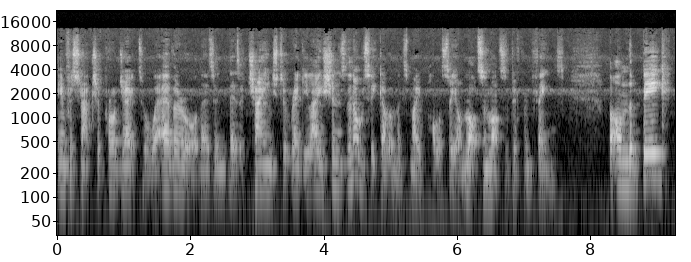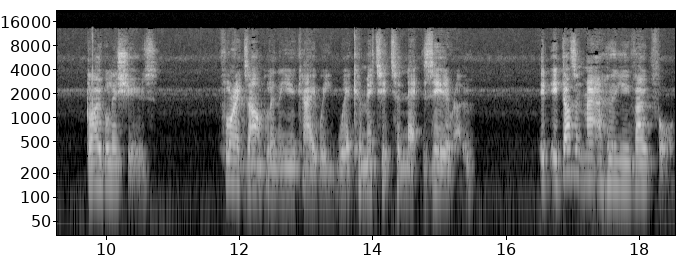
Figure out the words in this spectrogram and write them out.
infrastructure project or whatever, or there's a there's a change to regulations, then obviously governments make policy on lots and lots of different things. But on the big global issues, for example, in the UK, we we're committed to net zero. It, it doesn't matter who you vote for.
